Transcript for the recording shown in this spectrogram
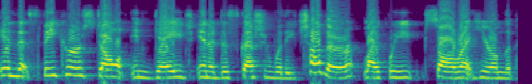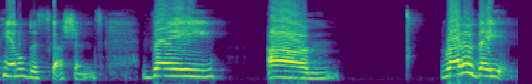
in that speakers don't engage in a discussion with each other like we saw right here on the panel discussions. They um, rather they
